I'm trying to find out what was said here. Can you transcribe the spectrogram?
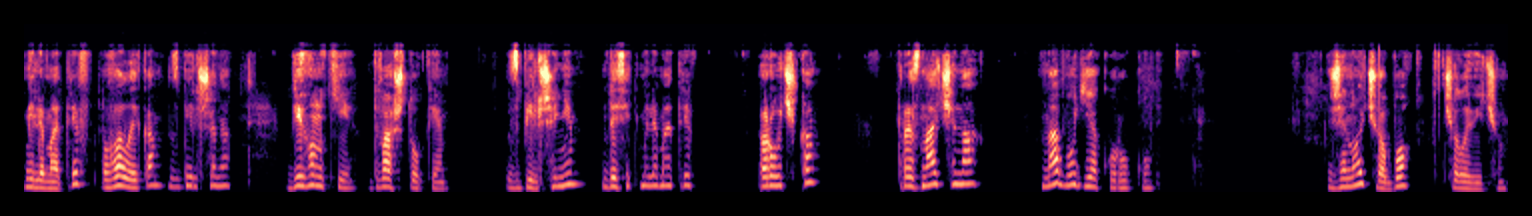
мм, велика збільшена, бігунки 2 штуки збільшені 10 мм, ручка призначена на будь-яку руку жіночу або чоловічу.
